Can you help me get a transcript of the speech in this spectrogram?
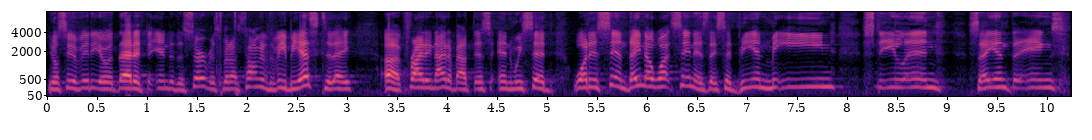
You'll see a video of that at the end of the service. But I was talking to the VBS today, uh, Friday night, about this, and we said, What is sin? They know what sin is. They said, Being mean, stealing, saying things.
